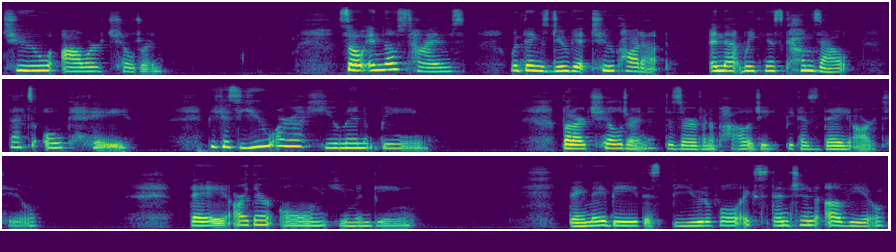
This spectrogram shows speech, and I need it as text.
to our children. So, in those times when things do get too caught up and that weakness comes out, that's okay because you are a human being. But our children deserve an apology because they are too. They are their own human being. They may be this beautiful extension of you,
